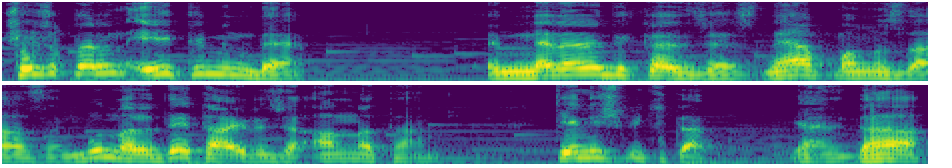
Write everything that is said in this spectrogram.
Çocukların eğitiminde e, nelere dikkat edeceğiz, ne yapmamız lazım bunları detaylıca anlatan geniş bir kitap. Yani daha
